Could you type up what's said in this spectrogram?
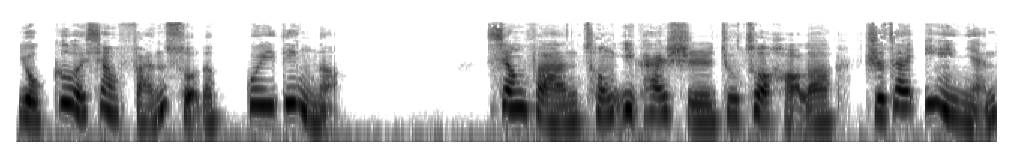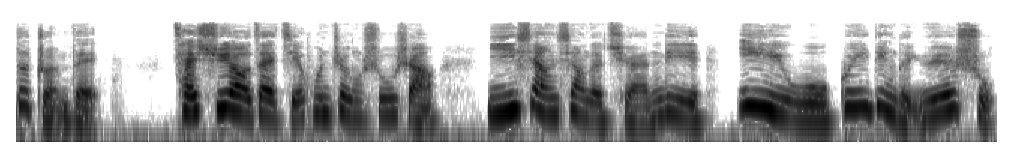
有各项繁琐的规定呢？相反，从一开始就做好了只在一年的准备，才需要在结婚证书上一项项的权利、义务规定的约束。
